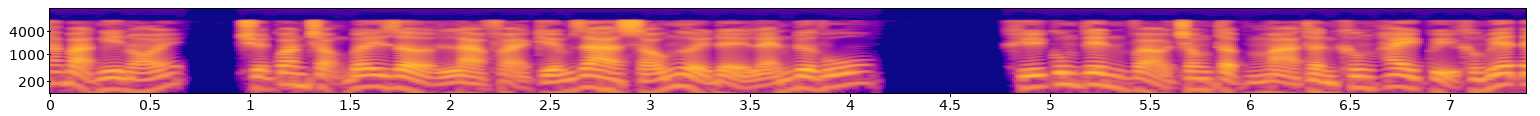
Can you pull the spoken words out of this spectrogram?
Thác bạt nghi nói, chuyện quan trọng bây giờ là phải kiếm ra 6 người để lén đưa vũ. Khí cung tên vào trong tập mà thần không hay quỷ không biết.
